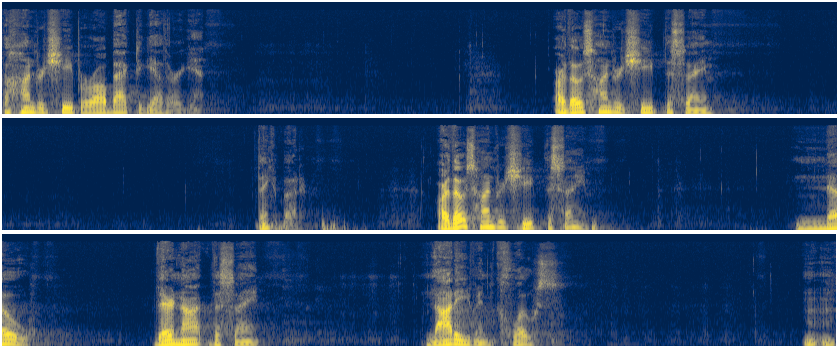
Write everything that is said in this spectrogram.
the hundred sheep are all back together again. Are those hundred sheep the same? Think about it. Are those hundred sheep the same? No, they're not the same. Not even close. Mm-mm.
